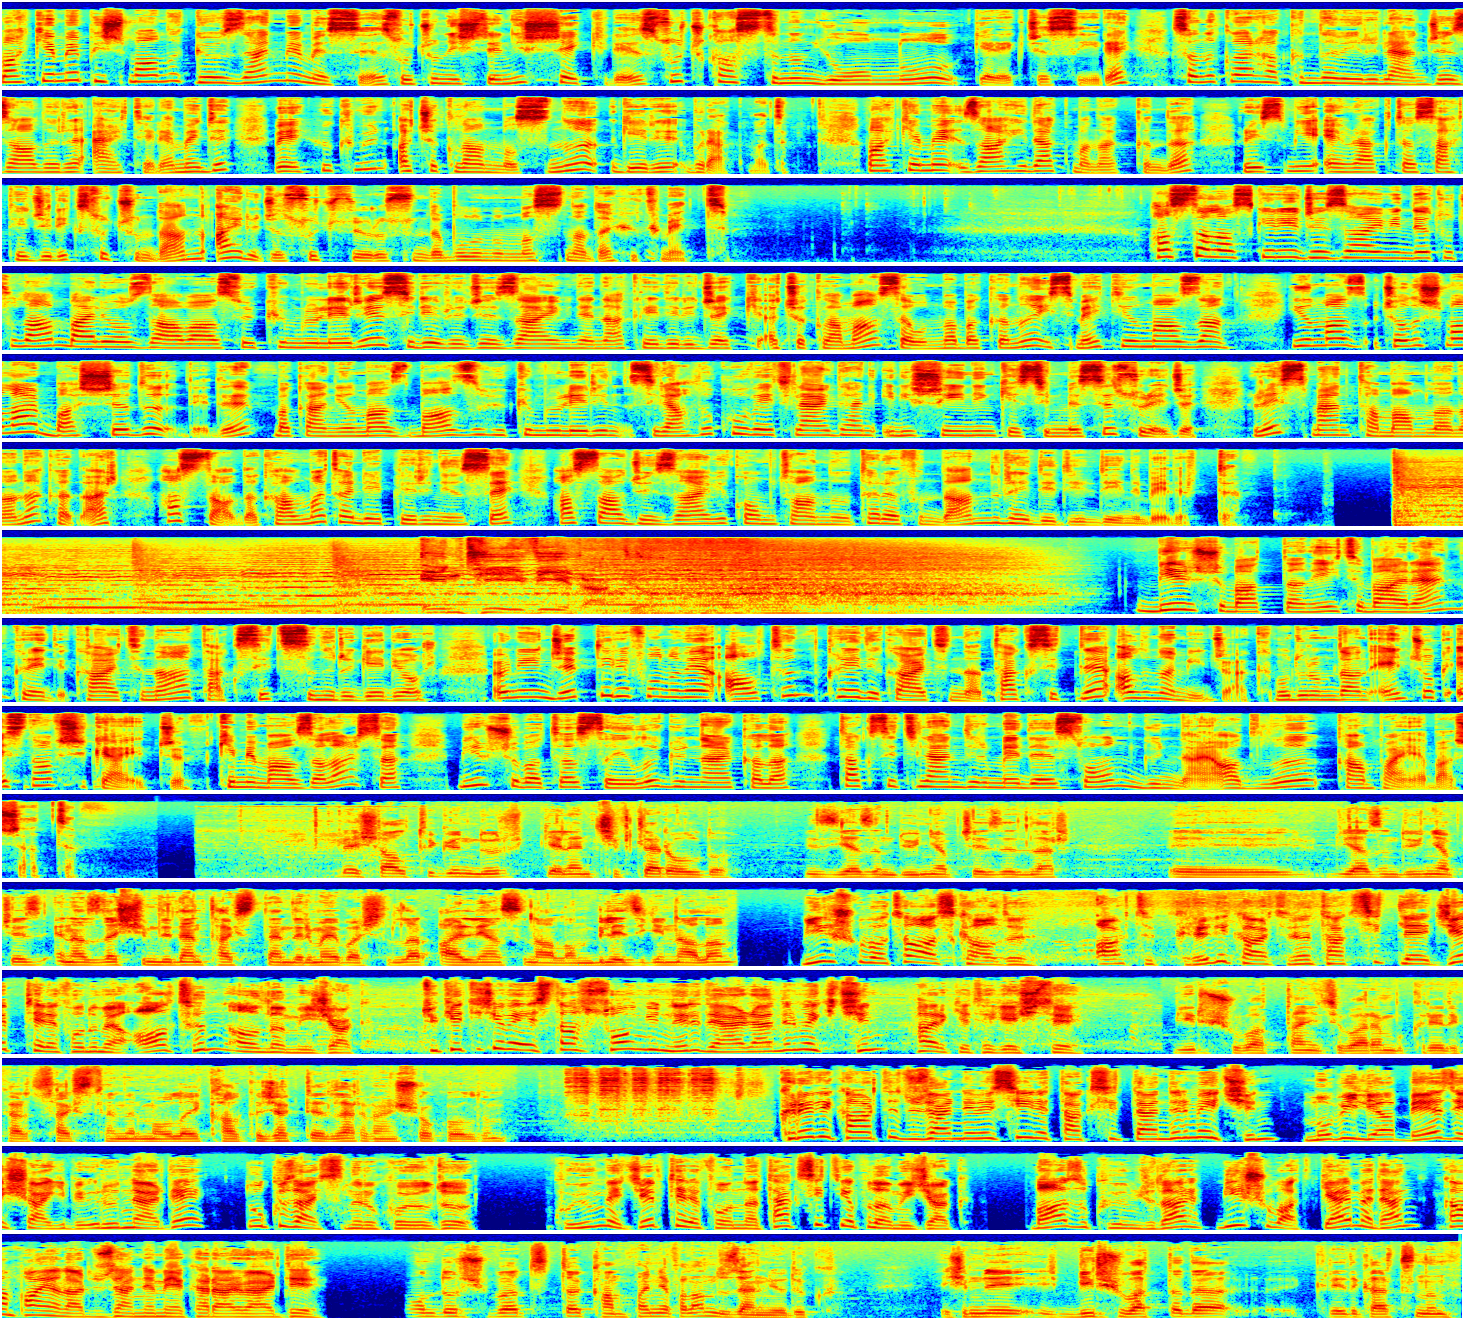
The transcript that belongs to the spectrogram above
Mahkeme pişmanlık gözlenmemesi, suçun işleniş şekli, suç kastının yoğunluğu gerekçesiyle sanıklar hakkında verilen cezaları ertelemedi ve hükmün açıklanmasını geri bırakmadı. Mahkeme Zahid Akman hakkında resmi evrakta sahtecilik suçundan ayrıca suç duyurusunda bulunulmasına da hükmetti. Hastal askeri cezaevinde tutulan balyoz davası hükümlüleri Silivri cezaevine nakledilecek açıklama Savunma Bakanı İsmet Yılmaz'dan. Yılmaz çalışmalar başladı dedi. Bakan Yılmaz bazı hükümlülerin silahlı kuvvetlerden ilişiğinin kesilmesi süreci resmen tamamlanana kadar Hastal'da kalma taleplerinin ise Hastal Cezaevi Komutanlığı tarafından reddedildiğini belirtti. NTV Radyo 1 Şubat'tan itibaren kredi kartına taksit sınırı geliyor. Örneğin cep telefonu ve altın kredi kartına taksitle alınamayacak. Bu durumdan en çok esnaf şikayetçi. Kimi mağazalarsa 1 Şubat'a sayılı günler kala taksitlendirmede son günler adlı kampanya başlattı. 5-6 gündür gelen çiftler oldu. Biz yazın düğün yapacağız dediler. Ee, yazın düğün yapacağız. En azından şimdiden taksitlendirmeye başladılar. Alyansını alan, bileziğini alan 1 Şubat'a az kaldı. Artık kredi kartını taksitle cep telefonu ve altın alınamayacak. Tüketici ve esnaf son günleri değerlendirmek için harekete geçti. 1 Şubat'tan itibaren bu kredi kartı taksitlendirme olayı kalkacak dediler. Ben şok oldum. Kredi kartı düzenlemesiyle taksitlendirme için mobilya, beyaz eşya gibi ürünlerde 9 ay sınırı koyuldu. Kuyum ve cep telefonuna taksit yapılamayacak. Bazı kuyumcular 1 Şubat gelmeden kampanyalar düzenlemeye karar verdi. 14 Şubat'ta kampanya falan düzenliyorduk. E şimdi 1 Şubat'ta da kredi kartının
